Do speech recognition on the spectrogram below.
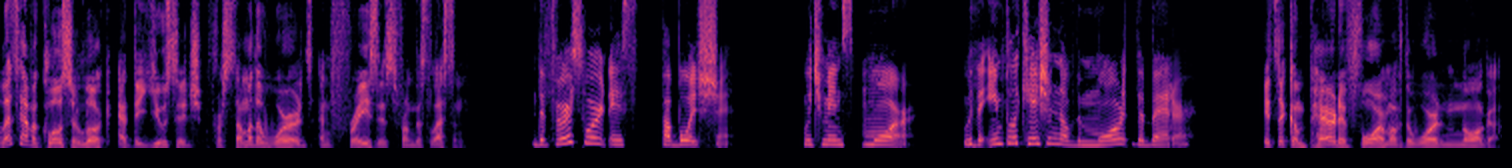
Let's have a closer look at the usage for some of the words and phrases from this lesson. The first word is побольше, which means more, with the implication of the more the better. It's a comparative form of the word много,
